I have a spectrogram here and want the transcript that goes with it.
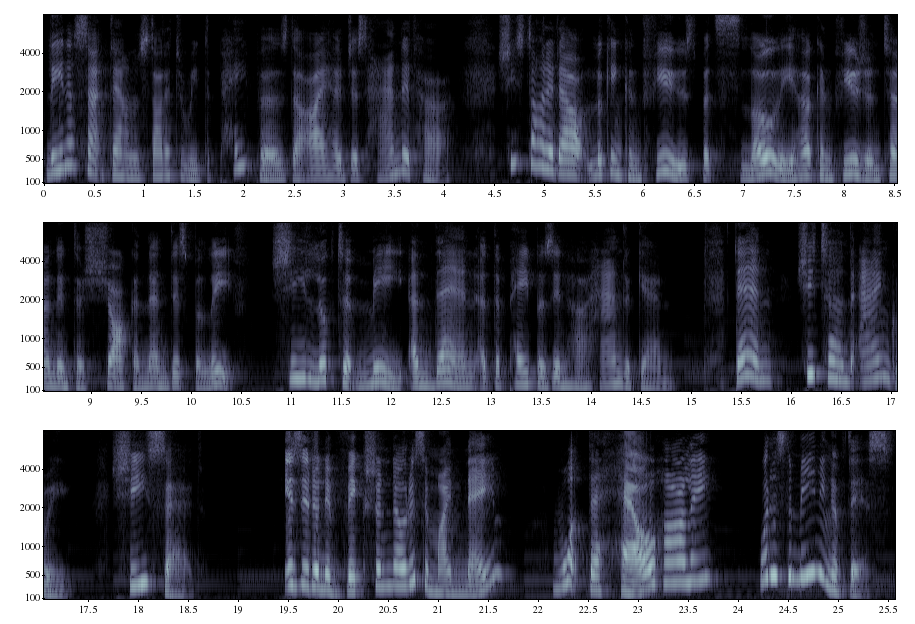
Lena sat down and started to read the papers that I had just handed her. She started out looking confused, but slowly her confusion turned into shock and then disbelief. She looked at me and then at the papers in her hand again. Then she turned angry. She said, Is it an eviction notice in my name? What the hell, Harley? What is the meaning of this?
